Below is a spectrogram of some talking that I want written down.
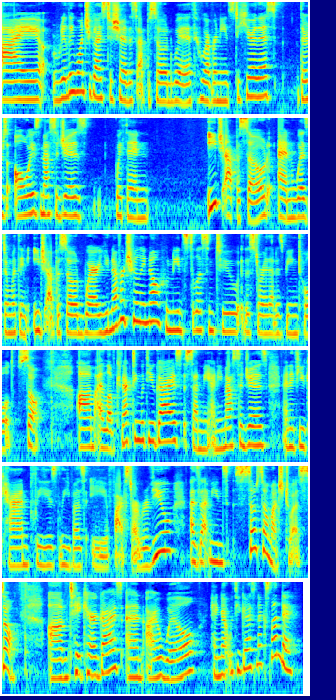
I really want you guys to share this episode with whoever needs to hear this. There's always messages within each episode and wisdom within each episode where you never truly know who needs to listen to the story that is being told. So, um, I love connecting with you guys. Send me any messages, and if you can, please leave us a five star review, as that means so, so much to us. So, um, take care, guys, and I will hang out with you guys next Monday.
